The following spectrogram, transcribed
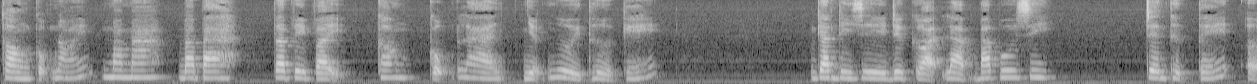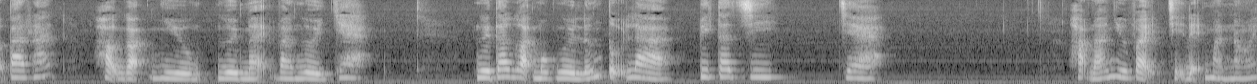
con cũng nói mama baba và vì vậy con cũng là những người thừa kế Gandhiji được gọi là Babuji. Trên thực tế, ở Bharat, họ gọi nhiều người mẹ và người cha. Người ta gọi một người lớn tuổi là Pitaji, cha. Họ nói như vậy chỉ để mà nói.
